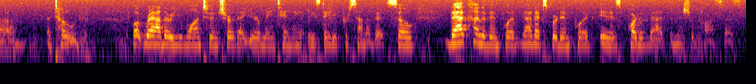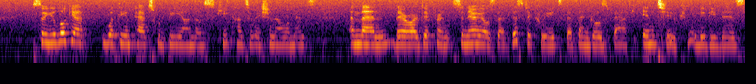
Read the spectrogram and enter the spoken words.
uh, a toad, but rather you want to ensure that you're maintaining at least 80% of it. So that kind of input, that expert input, is part of that initial process. So you look at what the impacts would be on those key conservation elements, and then there are different scenarios that VISTA creates that then goes back into Community Viz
